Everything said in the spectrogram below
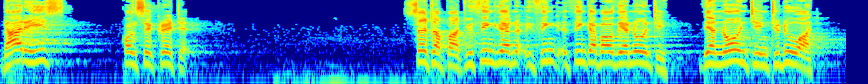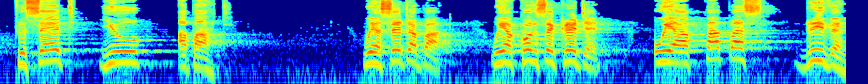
that is consecrated. Set apart. You think, think, think about the anointing. The anointing to do what? To set you apart. We are set apart. We are consecrated. We are purpose driven.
